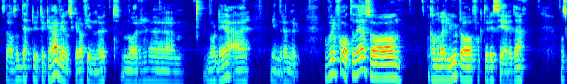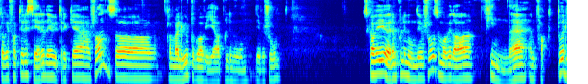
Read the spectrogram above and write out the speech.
Så det er altså dette uttrykket her vi ønsker å finne ut når, eh, når det er mindre enn 0. Og For å få til det så kan det være lurt å faktorisere det. Og Skal vi faktorisere det uttrykket her sånn, så kan det være lurt å gå via polynomdivisjon. Skal vi gjøre en polynomdivisjon, så må vi da finne en faktor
